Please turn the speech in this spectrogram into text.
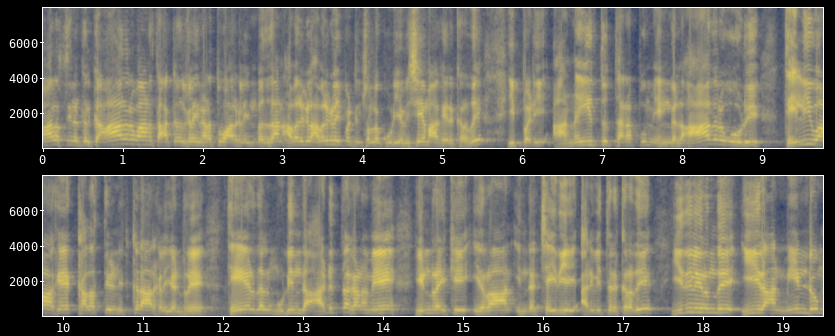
பாலஸ்தீனத்திற்கு ஆதரவான தாக்குதல்களை நடத்துவார்கள் என்பதுதான் அவர்கள் அவர்களை பற்றி சொல்லக்கூடிய விஷயமாக இருக்கிறது. இப்படி அனைத்து தரப்பும் எங்கள் ஆதரவோடு தெளிவாக களத்தில் இருக்கிறார்கள் என்று தேர்தல் முடிந்த அடுத்த கணமே இன்றைக்கு ஈரான் இந்த செய்தியை அறிவித்திருக்கிறது. இதிலிருந்து ஈரான் மீண்டும்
